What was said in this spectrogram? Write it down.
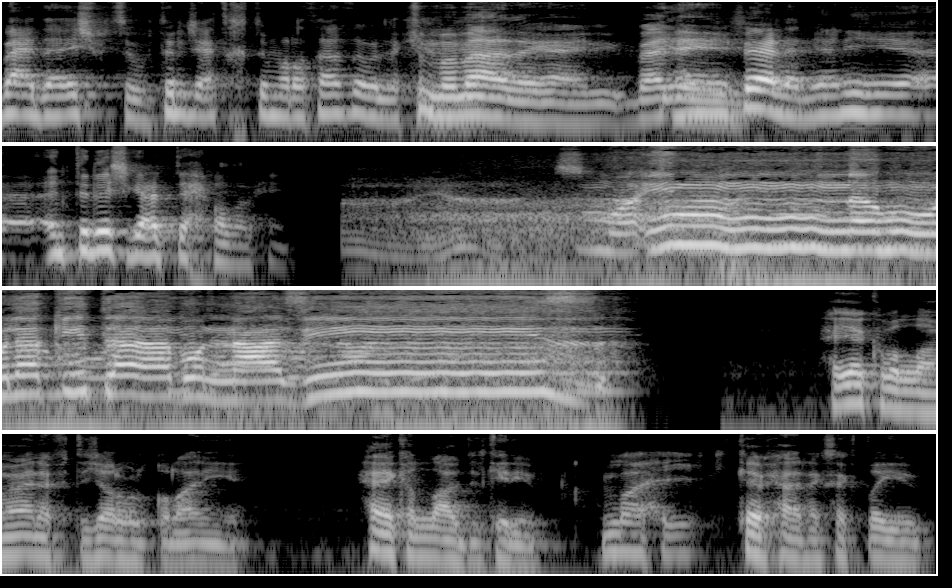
بعدها إيش بتسوي؟ ترجع تختم مرة ثالثة ولا كيف؟ ثم ماذا يعني؟ بعدين؟ يعني فعلا يعني أنت ليش قاعد تحفظ الحين؟ وإنه لكتاب عزيز. حياكم الله معنا في التجارب القرآنية. حياك الله عبد الكريم. الله يحييك. كيف حالك؟ عساك طيب؟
